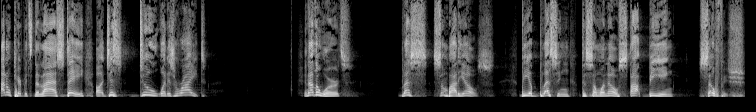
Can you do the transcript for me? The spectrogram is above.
I don't care if it's the last day. Uh, just do what is right. In other words, bless somebody else. Be a blessing to someone else. Stop being selfish.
